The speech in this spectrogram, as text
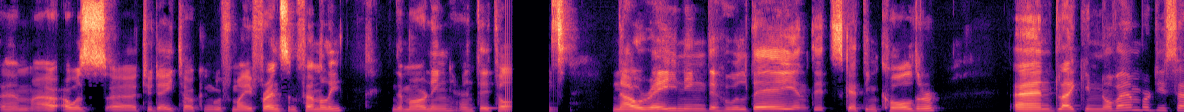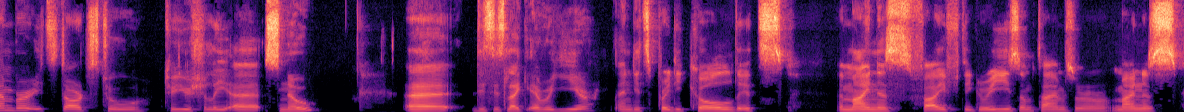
Um i, I was uh, today talking with my friends and family in the morning and they told me it's now raining the whole day and it's getting colder. And like in november december it starts to to usually uh, snow. Uh, this is like every year and it's pretty cold. It's a minus five degrees sometimes or minus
